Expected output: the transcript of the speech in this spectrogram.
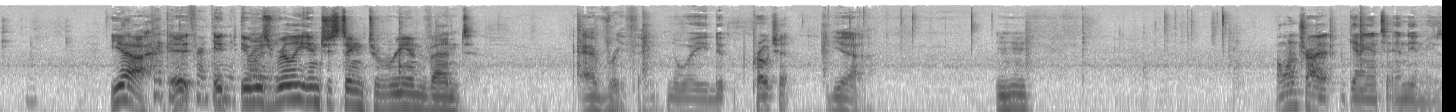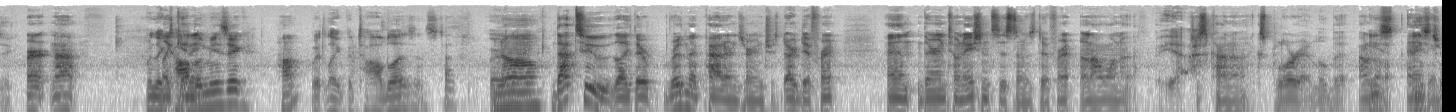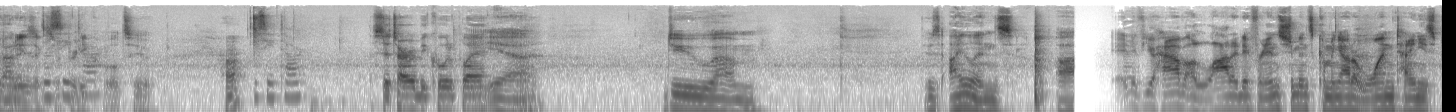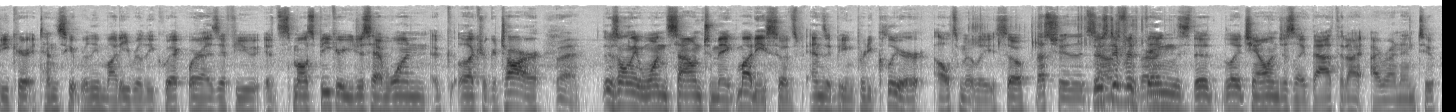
Yeah, Pick a it, different thing it, to it was really interesting to reinvent everything. The way you do, approach it. Yeah. Mm-hmm. I want to try getting into Indian music, or not? With like, Like tabla getting- music, Huh? with like the tablas and stuff. Or, no, like- that too. Like their rhythmic patterns are interest are different, and their intonation system is different. And I want to yeah. just kind of explore it a little bit. I don't East, know anything Eastern about it. music's The pretty cool too. Huh? The sitar. The sitar would be cool to play. Yeah. Do um. There's islands. If you have a lot of different instruments coming out of one tiny speaker, it tends to get really muddy really quick. Whereas if you it's a small speaker, you just have one electric guitar. Right. There's only one sound to make muddy, so it ends up being pretty clear ultimately. So That's true. that there's different things that like challenges like that that I, I run into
